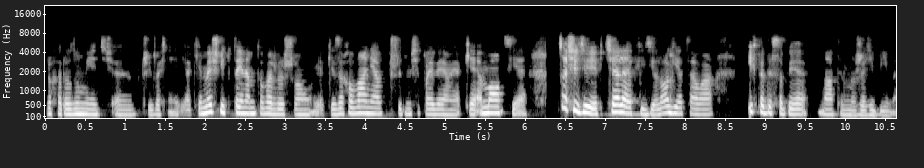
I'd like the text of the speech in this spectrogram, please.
trochę rozumieć, e, czyli właśnie jakie myśli tutaj nam towarzyszą, jakie zachowania przy tym się pojawiają, jakie emocje, co się dzieje w ciele, fizjologia cała i wtedy sobie na tym rzeźbimy.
